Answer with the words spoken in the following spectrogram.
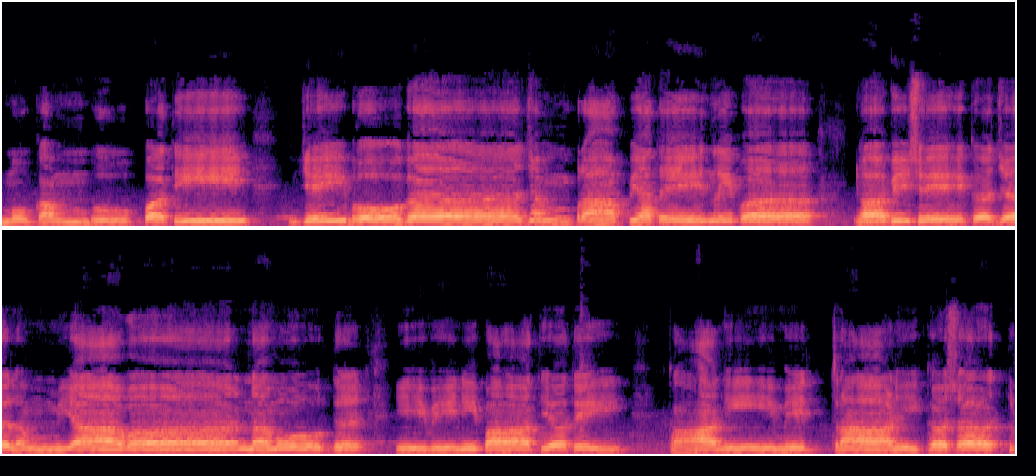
मुखं भूपति जै भोगजं प्राप्यते नृप अभिषेकजलं यावन्नमूर्ध विनिपात्यते कानि मित्राणि कशत्रुमर्मशत्रो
